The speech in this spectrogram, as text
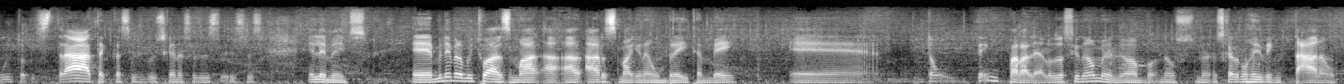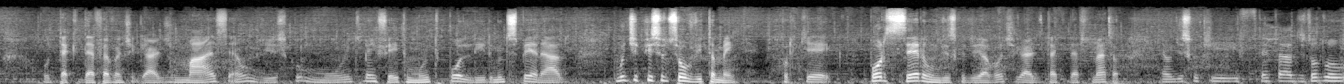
muito abstrata, que está sempre buscando esses, esses elementos. É, me lembra muito a Ars Magna Umbrei também. É, então, tem paralelos. Assim, não, não, não, não, os caras não reinventaram o Tech Death Avant-Garde, mas é um disco muito bem feito, muito polido, muito esperado. Muito difícil de se ouvir também, porque por ser um disco de avant-garde tech death metal, é um disco que tenta de todo,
